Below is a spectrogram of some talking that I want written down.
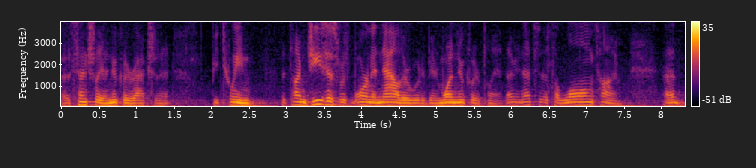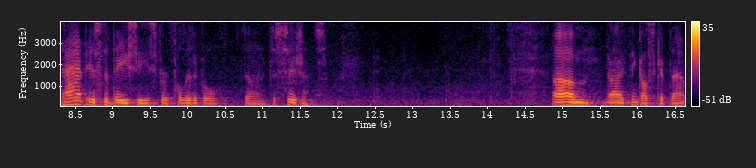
a, essentially a nuclear accident between the time Jesus was born and now there would have been one nuclear plant. I mean, that's, that's a long time. And that is the basis for political uh, decisions. Um, I think I'll skip that.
